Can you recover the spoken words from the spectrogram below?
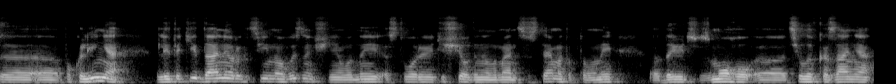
е, покоління, літаки дальнього радіаційного визначення вони створюють іще один елемент системи, тобто вони дають змогу цілевказання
